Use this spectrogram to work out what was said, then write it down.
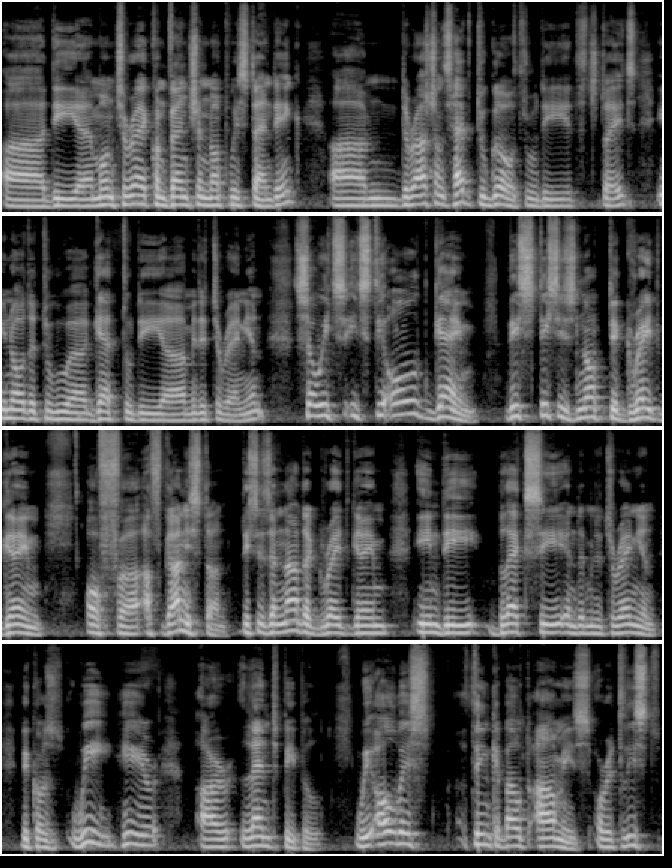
uh, the uh, Montreux Convention notwithstanding. Um, the Russians have to go through the straits in order to uh, get to the uh, Mediterranean. So it's it's the old game. This this is not the great game of uh, Afghanistan. This is another great game in the Black Sea and the Mediterranean because we here are land people. We always think about armies or at least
